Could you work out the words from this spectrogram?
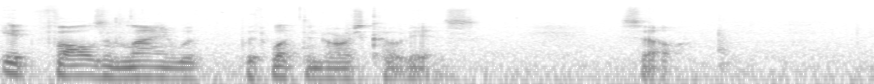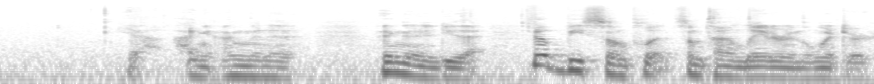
it falls in line with, with what the Norse code is. So, yeah, I, am gonna, I think I'm gonna do that. It'll be some sometime later in the winter.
